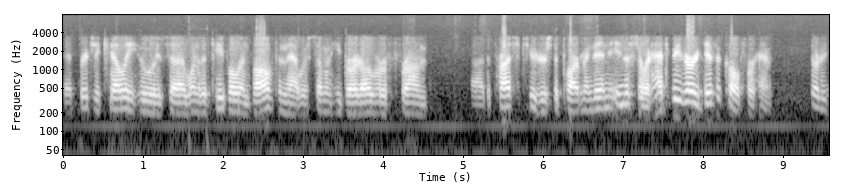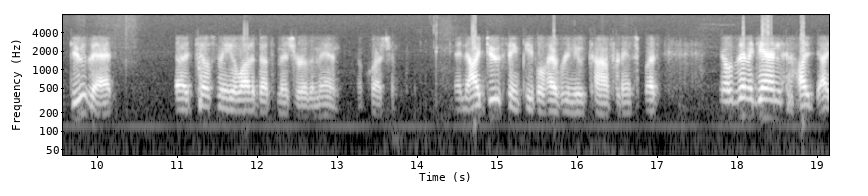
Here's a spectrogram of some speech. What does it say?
that Bridget Kelly, who was uh, one of the people involved in that, was someone he brought over from the prosecutor's department, and, and so it had to be very difficult for him. So to do that uh, tells me a lot about the measure of the man, no question. And I do think people have renewed confidence, but you know, then again, I, I,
